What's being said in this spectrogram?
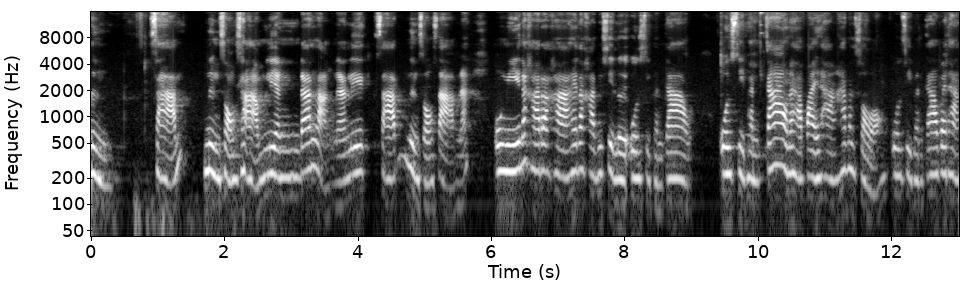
1 3 1 2 3 เรียงด้านหลังนะ เลข 3 1 2 3 นะ องค์นี้นะคะ ราคาให้ราคาพิเศษเลย โอน 4,900 โอน 4,900 นะคะ ไปทาง 5,200 โอน 4,900 ไปทาง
